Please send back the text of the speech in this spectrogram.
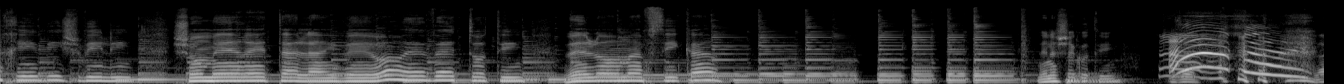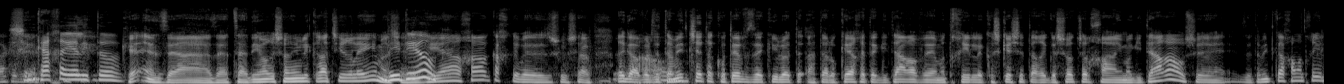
אחי בשבילי, שומרת עליי ואוהבת אותי, ולא מפסיקה לנשק אותי. שככה יהיה לי טוב. כן, זה, הצעדים הראשונים לקראת שיר לאימא. בדיוק. שהגיע אחר כך באיזשהו שלב. רגע, אבל זה תמיד כשאתה כותב, זה כאילו אתה, אתה לוקח את הגיטרה ומתחיל לקשקש את הרגשות שלך עם הגיטרה, או שזה תמיד ככה מתחיל?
